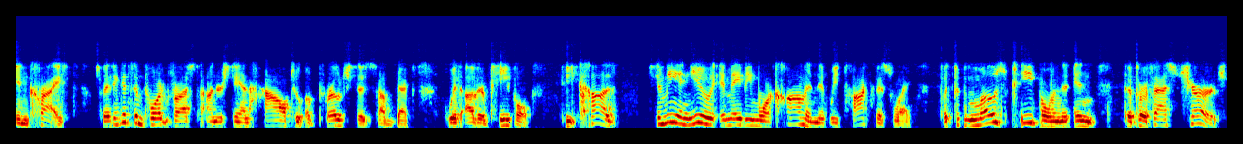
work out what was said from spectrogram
in Christ. So I think it's important for us to understand how to approach this subject with other people because to me and you, it may be more common that we talk this way, but to most people in the, in the professed church,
